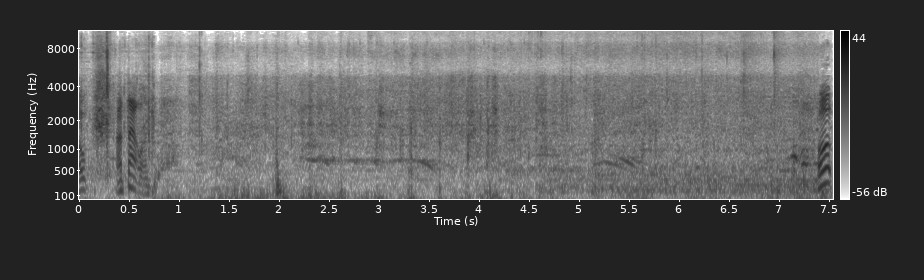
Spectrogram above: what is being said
Oh, not that one. Oh,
